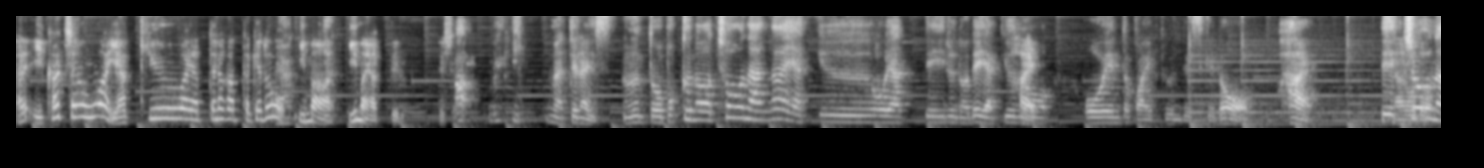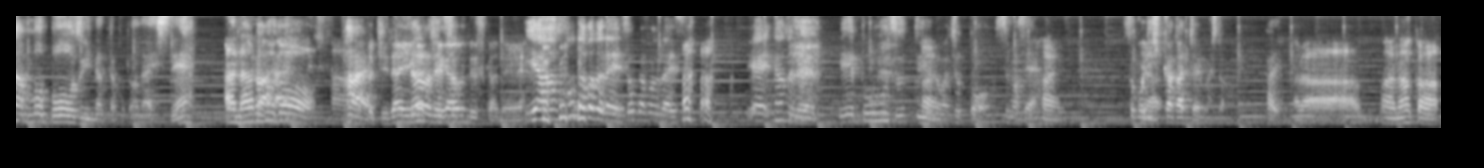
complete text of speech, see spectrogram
あれ、イカちゃんは野球はやってなかったけどや、今、今やってるでしたっあ、い今やってないです。うんと、僕の長男が野球をやっているので、野球はいの応援とか行くんですけど、はい。で、なるほど長男も坊主になったことはないですね。けあ、なるほど。はい時代が違うんですかねい。や、そんなことない、そんなことないです。いや、なので、え、坊主っていうのはちょっと、すいません。はい。そこに引っかかっちゃいました。はい。あら、まあなんか、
